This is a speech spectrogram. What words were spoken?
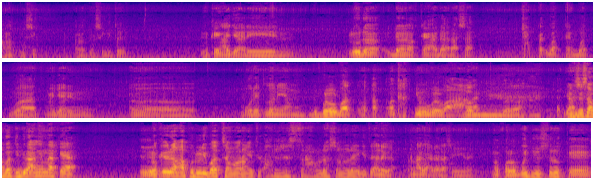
alat musik alat musik gitu lu kayak ngajarin lu udah udah kayak ada rasa capek buat buat buat ngajarin eh, murid lu nih yang bubel banget otak otaknya bubel banget. Bebel. yang susah buat dibilangin lah kayak Iya. lu kayak udah gak peduli banget sama orang itu ah udah terlalu udah sono udah gitu ada gak pernah gak ada rasa gitu nah kalau gue justru kayak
